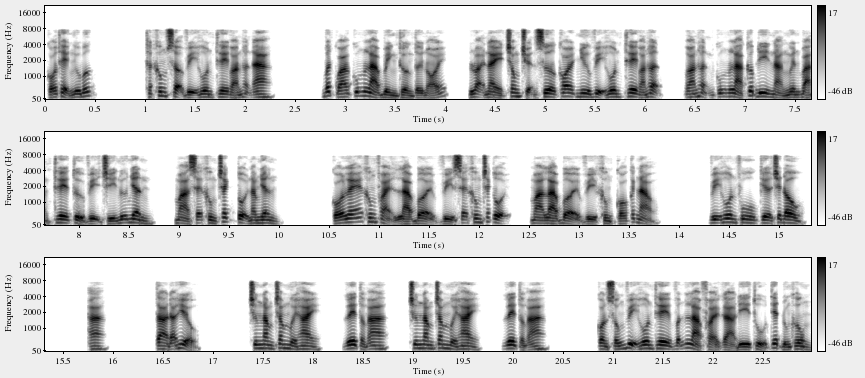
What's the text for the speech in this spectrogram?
có thể ngưỡng bức. Thật không sợ vị hôn thê oán hận a. Bất quá cũng là bình thường tới nói, loại này trong chuyện xưa coi như vị hôn thê oán hận oán hận cũng là cướp đi nàng nguyên bản thê từ vị trí nữ nhân, mà sẽ không trách tội nam nhân. Có lẽ không phải là bởi vì sẽ không trách tội, mà là bởi vì không có cách nào. Vị hôn phu kia chết đâu? A, ta đã hiểu. Chương năm trăm mười hai, ghê tầm a, chương năm trăm mười hai, ghê tầm a. Còn sống vị hôn thê vẫn là phải gả đi thủ tiết đúng không?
